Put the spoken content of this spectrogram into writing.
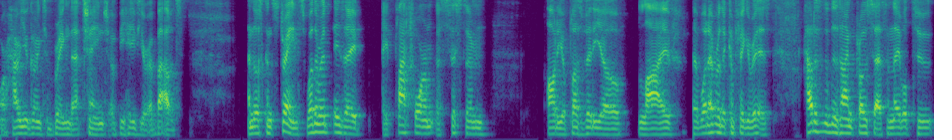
or how you're going to bring that change of behavior about. And those constraints, whether it is a, a platform, a system, audio plus video, live, uh, whatever the configure is, how does the design process enable to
